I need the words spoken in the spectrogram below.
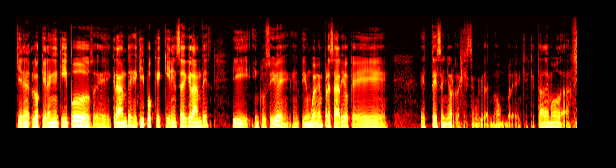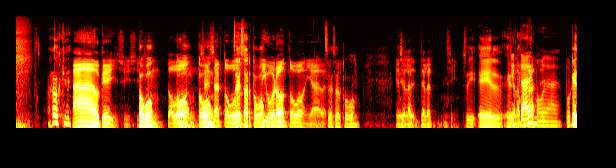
Quieren- lo quieren equipos eh, grandes, equipos que quieren ser grandes y inclusive eh, tiene un buen empresario que es este señor, ay, se me olvidó el nombre, que, que está de moda. Ah, ok. Ah, ok, sí, sí. Tobón. Tobón, Tobón. César Tobón. César Tobón. Tiburón Tobón, ya. César Tobón. Esa es la- de la- sí. Sí, el, el- está de moda. que porque-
